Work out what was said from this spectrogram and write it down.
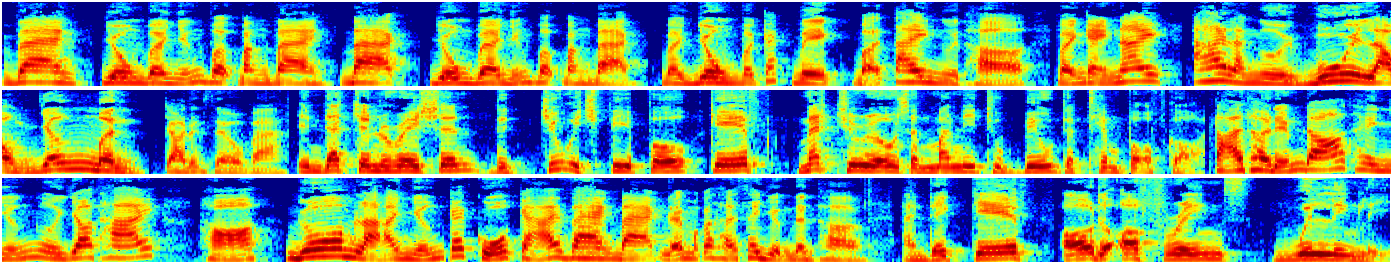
Vàng dùng về những vật bằng vàng Bạc dùng về những vật bằng bạc Và dùng về các việc bởi tay người thợ Vậy ngày nay ai là người vui lòng dâng mình cho Đức giê va In that generation, the Jewish people gave materials and money to build the temple of God. Tại thời điểm đó thì những người Do Thái Họ gom lại những cái của cải vàng bạc để mà có thể xây dựng đền thờ And they gave all the offerings willingly.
